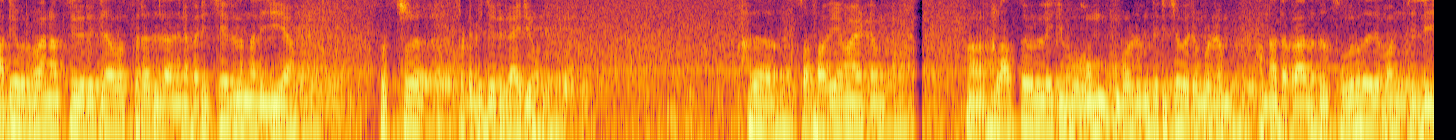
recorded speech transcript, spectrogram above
ആദ്യ കുർബാന സ്വീകരിച്ച അവസരത്തിൽ അതിന് പരിശീലനം നൽകിയ സിസ്റ്റർ പഠിപ്പിച്ചൊരു കാര്യമുണ്ട്. അത് സ്വാഭാവികമായിട്ടും ക്ലാസ്സുകളിലേക്ക് പോകുമ്പോഴും തിരിച്ചു വരുമ്പോഴും അന്നത്തെ കാലത്ത് സൂര്യജപം ചൊല്ലി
